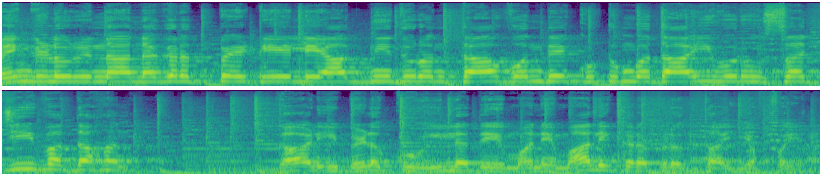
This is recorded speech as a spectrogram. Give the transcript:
ಬೆಂಗಳೂರಿನ ನಗರಪೇಟೆಯಲ್ಲಿ ಅಗ್ನಿ ದುರಂತ, ಒಂದೇ ಕುಟುಂಬದ ಐವರು ಸಜೀವ ದಹನ್. ಗಾಳಿ ಬೆಳಕು ಇಲ್ಲದೆ ಮನೆ ಮಾಲೀಕರ ವಿರುದ್ಧ ಎಫ್ಐಆರ್.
